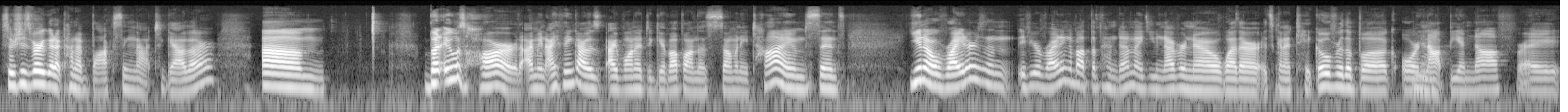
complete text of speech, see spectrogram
So she's very good at kind of boxing that together. Um, but it was hard. I mean, I think I was I wanted to give up on this so many times since you know, writers and if you're writing about the pandemic, you never know whether it's going to take over the book or Yeah. not be enough, right?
